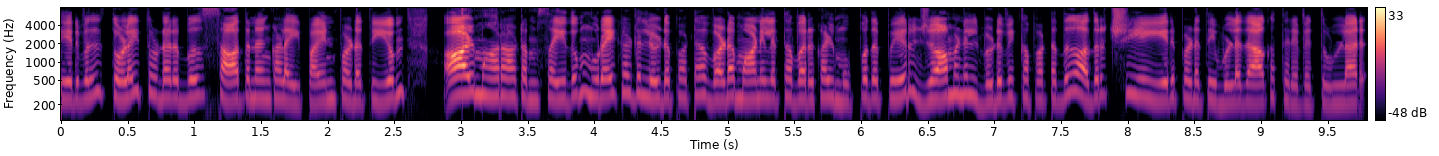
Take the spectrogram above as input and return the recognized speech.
தேர்வில் தொலைத்தொடர்பு சாதனங்களை பயன்படுத்தியும் ஆள்மாறாட்டம் செய்தும் முறைகேட்டில் ஈடுபட்ட வடமாநிலத்தவர்கள் முப்பது பேர் ஜாமீனில் விடுவிக்கப்பட்டது அதிர்ச்சியை ஏற்படுத்தியுள்ளதாக தெரிவித்துள்ளார்.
